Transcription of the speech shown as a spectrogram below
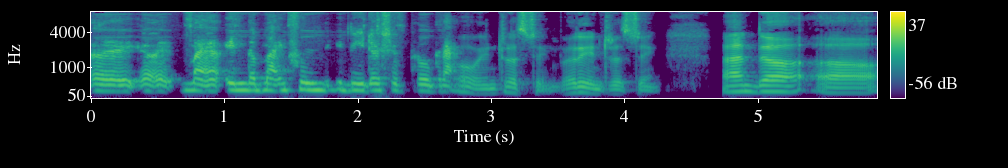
in the mindful leadership program Oh, interesting. Very interesting. And uh, uh,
